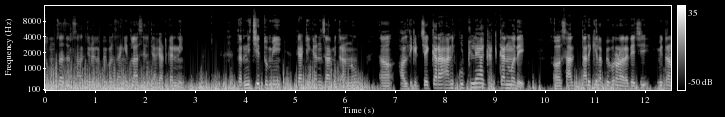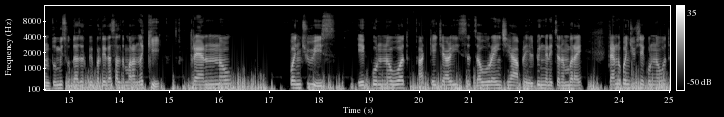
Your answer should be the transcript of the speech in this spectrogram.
तुमचा जर सात जुलैला पेपर सांगितला असेल त्या घटकांनी तर निश्चित तुम्ही त्या ठिकाणचा मित्रांनो हॉल तिकीट चेक करा आणि कुठल्या घटकांमध्ये सात तारखेला पेपर होणार आहे त्याची मित्रांनो तुम्हीसुद्धा जर पेपर देत असाल तर मला नक्की त्र्याण्णव पंचवीस एकोणनव्वद अठ्ठेचाळीस चौऱ्याऐंशी हा आपल्या हेल्पिंग गणेशचा नंबर आहे. त्र्याण्णव पंचवीस एकोणनव्वद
